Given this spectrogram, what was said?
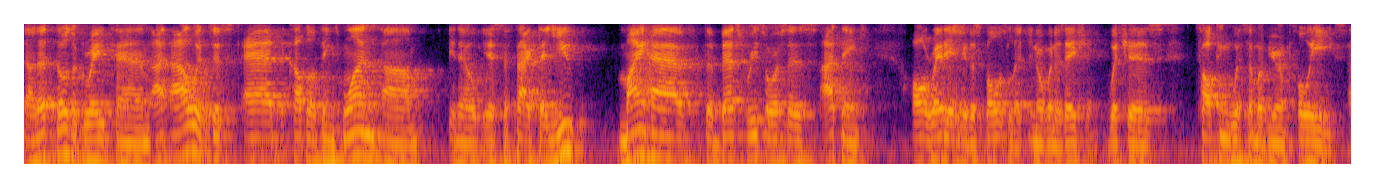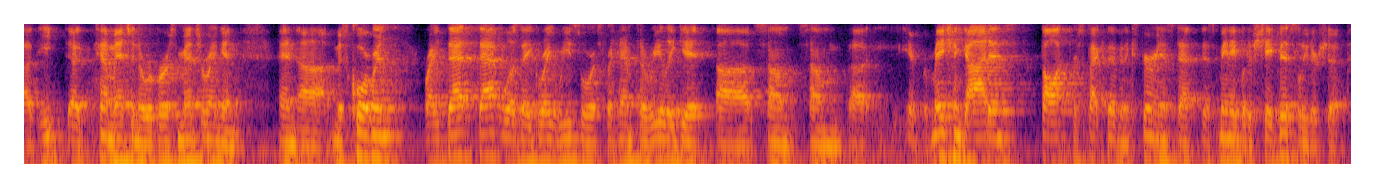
No, that, those are great, Tim. I, I, would just add a couple of things. One, um, you know, is the fact that you might have the best resources, I think, already at your disposal at an organization, which is talking with some of your employees. Uh, he, uh, Tim mentioned the reverse mentoring and and uh, Ms. Corbin, right? That that was a great resource for him to really get uh, some some uh, information, guidance, thought, perspective, and experience that that's been able to shape his leadership.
